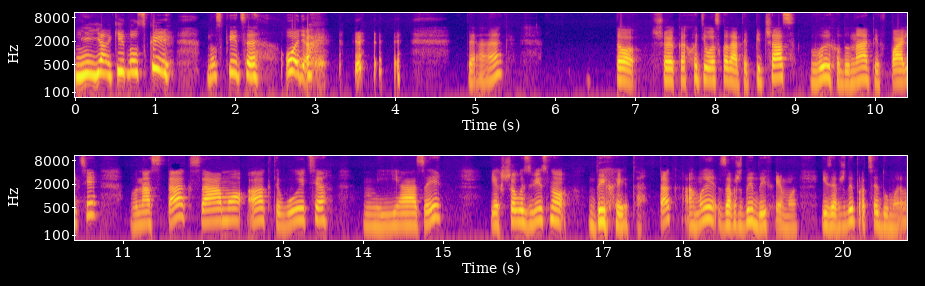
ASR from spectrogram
Ніякі носки! Носки це одяг. Так. То, що я хотіла сказати, під час виходу на півпальці в нас так само активуються м'язи, якщо ви, звісно, дихаєте. Так? А ми завжди дихаємо і завжди про це думаємо.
